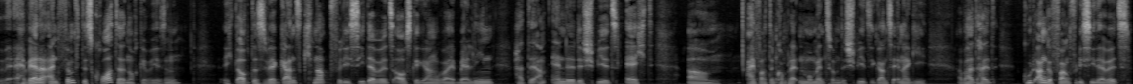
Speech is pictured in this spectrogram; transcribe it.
wäre ein fünftes Quarter noch gewesen, ich glaube, das wäre ganz knapp für die Sea Devils ausgegangen, weil Berlin hatte am Ende des Spiels echt ähm, einfach den kompletten Momentum des Spiels, die ganze Energie. Aber hat halt gut angefangen für die Sea Devils.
